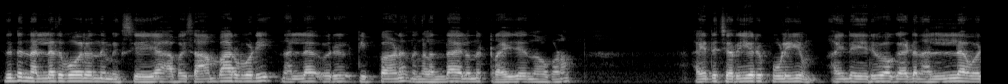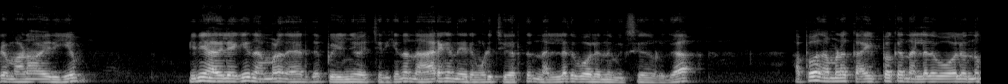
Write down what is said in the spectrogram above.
എന്നിട്ട് നല്ലതുപോലെ ഒന്ന് മിക്സ് ചെയ്യുക. അപ്പോൾ ഈ സാമ്പാർ പൊടി നല്ല ഒരു ടിപ്പാണ്. നിങ്ങൾ എന്തായാലും ഒന്ന് ട്രൈ ചെയ്ത് നോക്കണം. അതിന്റെ ചെറിയൊരു പുളിയും അതിന്റെ എരിവൊക്കെ ആയിട്ട് നല്ല ഒരു മണമായിരിക്കും. ഇനി അതിലേക്ക് നമ്മൾ നേരത്തെ പിഴിഞ്ഞ് വെച്ചിരിക്കുന്ന നാരങ്ങ നീരും കൂടി ചേർത്ത് നല്ലതുപോലെ ഒന്ന് മിക്സ് ചെയ്ത് കൊടുക്കുക. അപ്പോൾ നമ്മുടെ കയ്പ്പൊക്കെ നല്ലതുപോലെ ഒന്ന്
